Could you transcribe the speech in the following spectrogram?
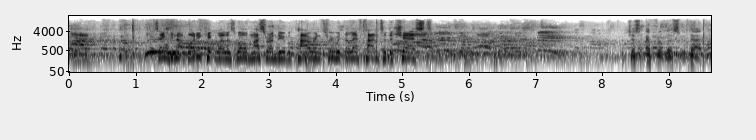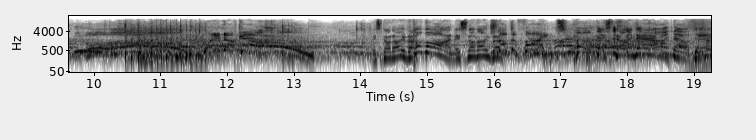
Yeah. Taking that body kick well as well. Massaranduba powering through with the left hand to the chest. Just effortless with that. Oh! What a knockout! Oh! It's not over. Come on! It's not over. Stop the fight! That's It's the done now. time now, Dan.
